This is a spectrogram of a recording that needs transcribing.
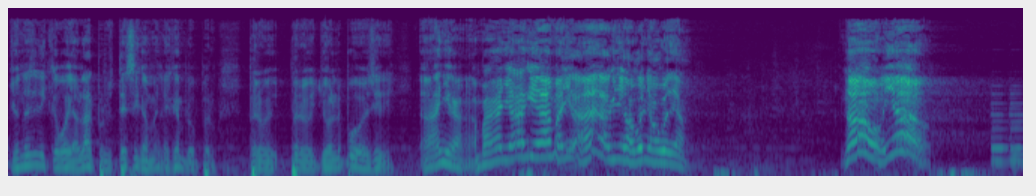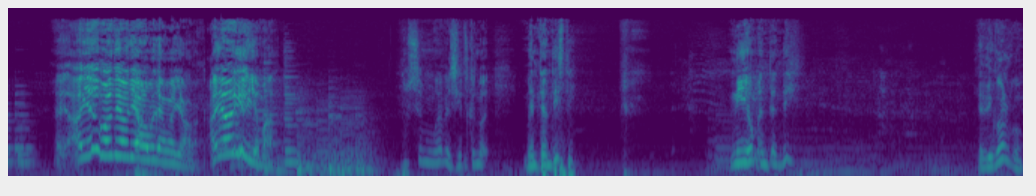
Yo no sé ni qué voy a hablar, pero usted sígame el ejemplo. Pero, pero, pero yo le puedo decir, no, ya. No se mueve, si es que no. ¿Me entendiste? Ni yo me entendí. Le digo algo,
